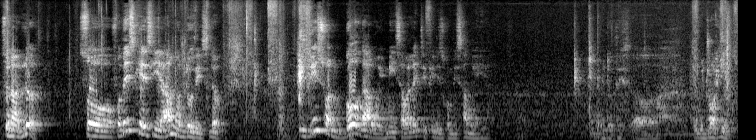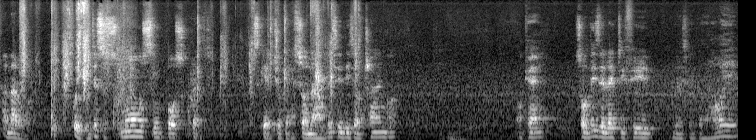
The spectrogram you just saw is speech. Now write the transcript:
So now look. So for this case here, I'm going to do this. Look. If this one go that way, means our electric field is going to be somewhere here. Let me do this. Uh, let me draw here another one. Quick, just a small, simple sketch. Sketch. Okay. So now this is this our triangle. Okay. So this electric field, let's go away.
